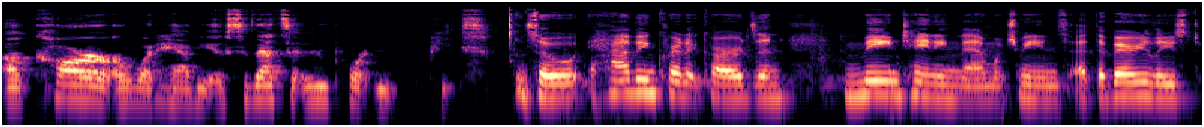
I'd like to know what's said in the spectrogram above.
a car, or what have you. So that's an important piece. So having credit cards and maintaining them, which means at the very least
